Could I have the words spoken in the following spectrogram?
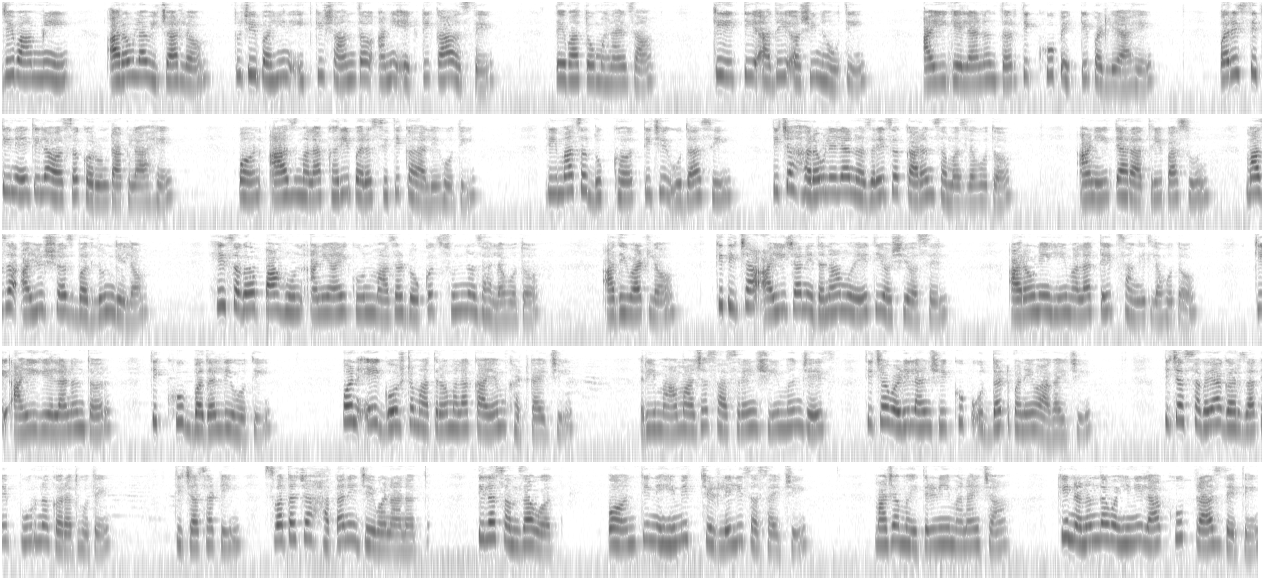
जेव्हा मी आरवला विचारलं तुझी बहीण इतकी शांत आणि एकटी का असते? तेव्हा तो म्हणायचा की ती आधी अशी नव्हती. आई गेल्यानंतर ती खूप एकटी पडली आहे. परिस्थितीने तिला असं करून टाकलं आहे. पण आज मला खरी परिस्थिती कळाली होती. रीमाचं दुःख तिची उदासी तिच्या हरवलेल्या नजरेचं कारण समजलं होतं. आणि त्या रात्रीपासून माझं आयुष्यच बदलून गेलं. हे सगळं पाहून आणि ऐकून माझं डोकंच सुन्न झालं होतं. आधी वाटलं की तिच्या आईच्या निधनामुळे ती अशी असेल. आरवनेही मला तेच सांगितलं होतं की आई गेल्यानंतर ती खूप बदलली होती. पण एक गोष्ट मात्र मला कायम खटकायची. रीमा माझ्या सासऱ्यांशी म्हणजेच तिच्या वडिलांशी खूप उद्धटपणे वागायची. तिच्या सगळ्या गरजा ते पूर्ण करत होते. तिच्यासाठी स्वतःच्या हाताने जेवण आणत तिला समजावत पण ती नेहमीच चिडलेलीच असायची. माझ्या मैत्रिणी म्हणायच्या की ननंद वहिनीला खूप त्रास देते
